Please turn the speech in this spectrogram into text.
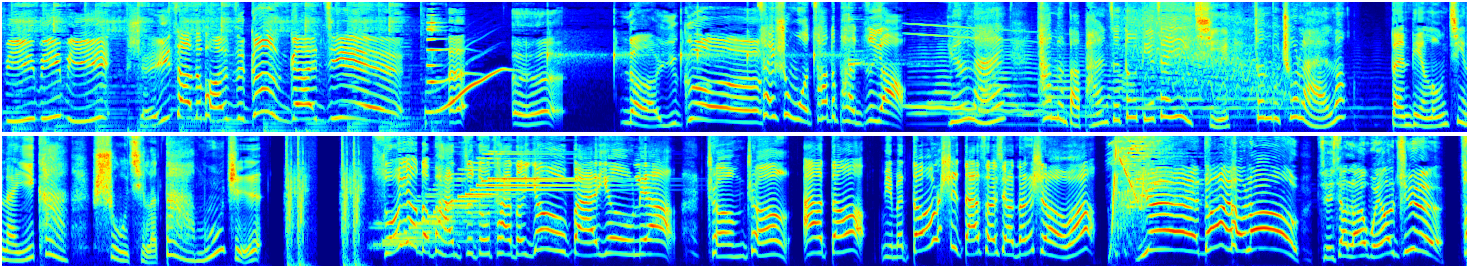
比比比，谁擦的盘子更干净？呃呃，哪一个才是我擦的盘子呀？原来他们把盘子都叠在一起，分不出来了。斑点龙进来一看，竖起了大拇指。盘子都擦得又白又亮，冲冲、阿东，你们都是打扫小能手哦！耶，太好了！接下来我要去擦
